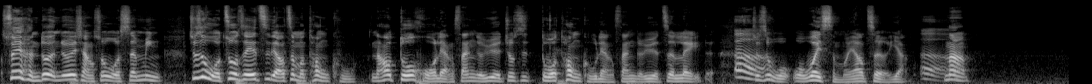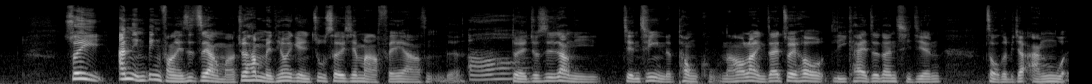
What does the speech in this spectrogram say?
所以很多人就会想说，我生命就是我做这些治疗这么痛苦，然后多活两三个月，就是多痛苦两三个月这类的，嗯，就是我我为什么要这样？嗯，那。所以安宁病房也是这样嘛，就他们每天会给你注射一些吗啡啊什么的，哦，oh. 对，就是让你减轻你的痛苦，然后让你在最后离开这段期间走的比较安稳。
